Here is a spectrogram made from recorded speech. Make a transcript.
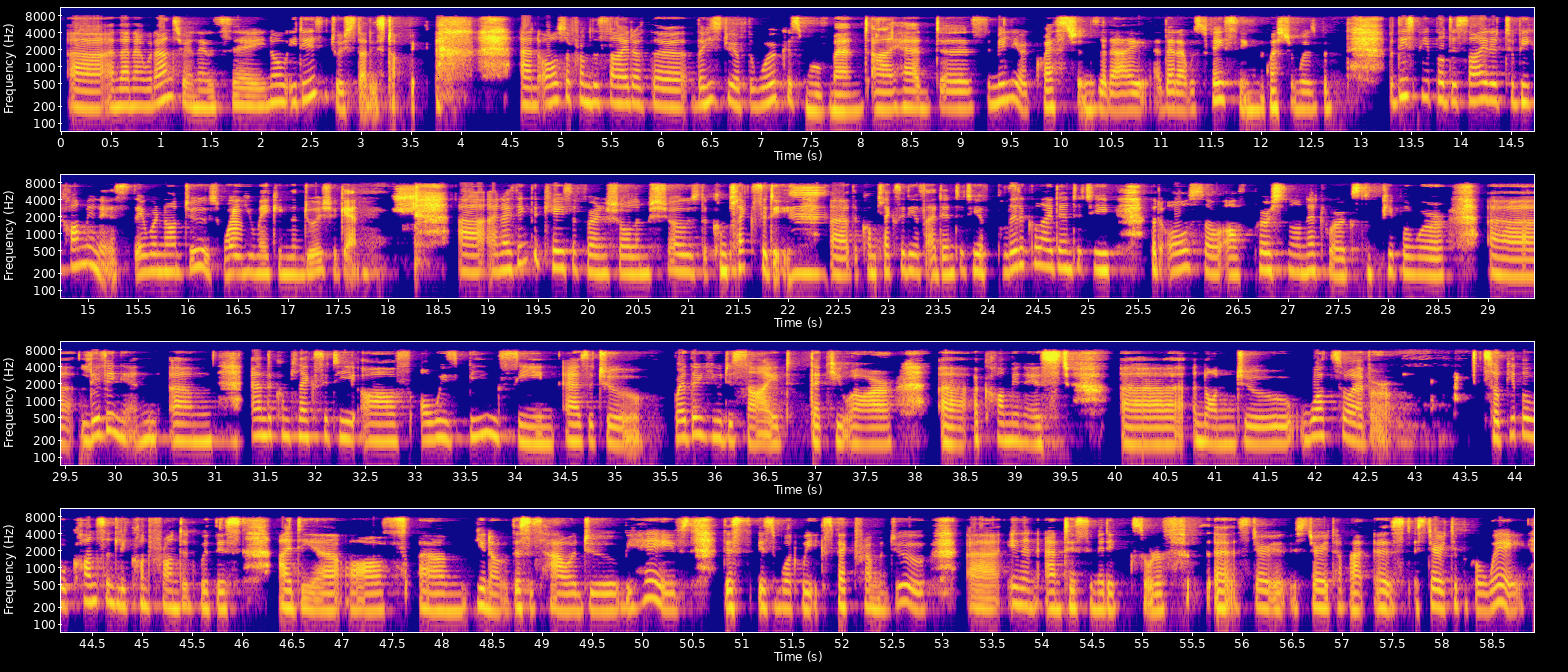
Uh, and then I would answer and I would say, no, it is a Jewish studies topic. and also from the side of the, the history of the workers movement, I had uh, similar questions that I that I was facing. The question was, but but these people decided to be communists. They were not Jews. Why are you making them Jewish again? Uh, and I think the case of Werner Scholem shows the complexity, uh, the complexity of identity, of political identity, but also of personal networks that people were uh, living in, um, and the complexity of always being seen as a Jew. Whether you decide that you are uh, a communist, uh, a non Jew, whatsoever so people were constantly confronted with this idea of, um, you know, this is how a Jew behaves. This is what we expect from a Jew uh, in an anti-Semitic sort of uh, uh, stereotypical way.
